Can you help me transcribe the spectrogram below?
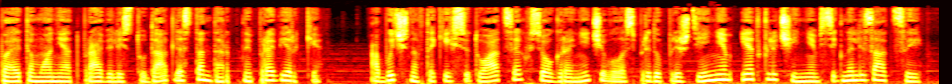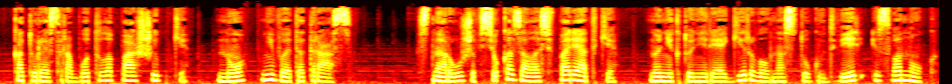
поэтому они отправились туда для стандартной проверки. Обычно в таких ситуациях все ограничивалось предупреждением и отключением сигнализации, которая сработала по ошибке, но не в этот раз. Снаружи все казалось в порядке, но никто не реагировал на стук в дверь и звонок.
